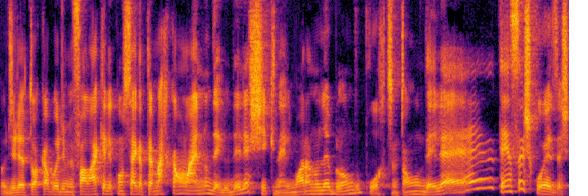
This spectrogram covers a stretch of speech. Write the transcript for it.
O diretor acabou de me falar que ele consegue até marcar online no dele. O dele é chique, né? Ele mora no Leblon do Porto, então o dele é tem essas coisas.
